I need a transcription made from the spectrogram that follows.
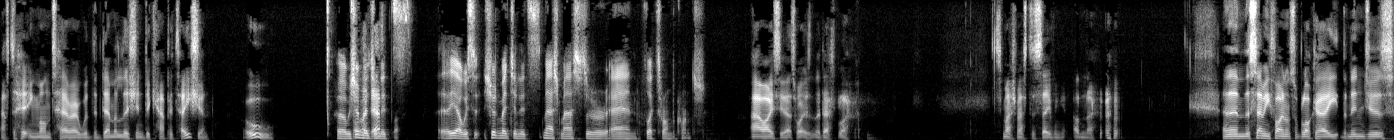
after hitting Montero with the Demolition Decapitation. Ooh. Uh, we should Not mention it's uh, yeah, we should mention it's Smash Master and Flex Rumble Crunch. Oh, I see. That's why it isn't the death blow. Smashmaster's saving it. I don't know. and then the semi-finals for Block A, the Ninjas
